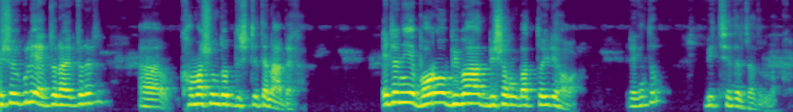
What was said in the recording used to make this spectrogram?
বিষয়গুলি একজন আরেকজনের ক্ষমা সুন্দর দৃষ্টিতে না দেখা এটা নিয়ে বড় বিবাদ, বিসংবাদ তৈরি হওয়া। এটা কিন্তু বিচ্ছেদের জাদুর লক্ষণ।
